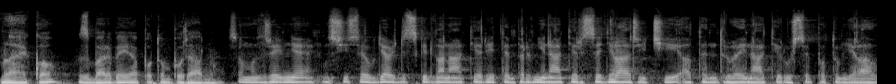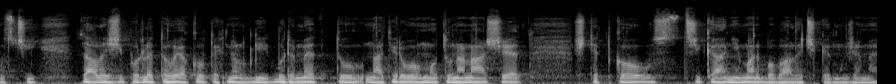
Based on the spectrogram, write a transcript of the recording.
mléko z barvy a potom pořádnou. Samozřejmě musí se udělat vždycky dva nátěry. Ten první nátěr se dělá říčí a ten druhý nátěr už se potom dělá hustší. Záleží podle toho, jakou technologii budeme tu nátěrovou hmotu nanášet štětkou, stříkáním nebo válečkem můžeme.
